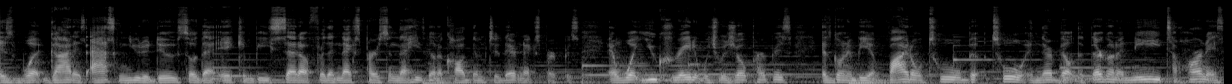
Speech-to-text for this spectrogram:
is what God is asking you to do so that it can be set up for the next person that He's going to call them to their next purpose. And what you created, which was your purpose, is going to be a vital tool tool in their belt that they're going to need to harness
